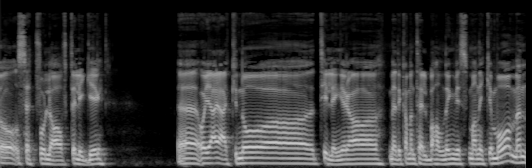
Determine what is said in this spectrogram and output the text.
og sett hvor lavt det ligger. Eh, Og jeg er ikke noe tilhenger av medikamentell behandling hvis man ikke må, men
